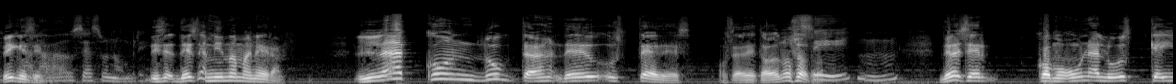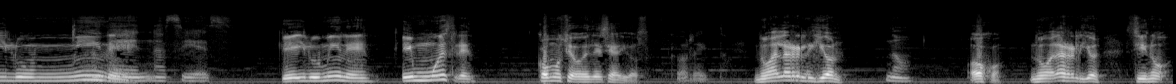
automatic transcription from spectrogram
Fíjense. Alabado sea su nombre. Dice, de esa misma manera, la conducta de ustedes, o sea, de todos nosotros, Sí, debe ser como una luz que ilumine, Amén, así es, que ilumine y muestre cómo se obedece a Dios. correcto. No a la religión, No, ojo, no a la religión, sino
